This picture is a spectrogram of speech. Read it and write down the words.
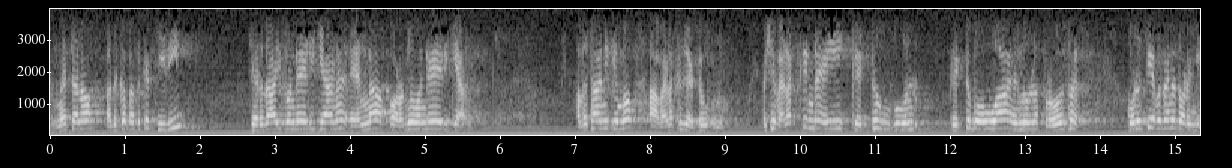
എന്നുവെച്ചാലോ പതുക്കെ പതുക്കെ തിരി ചെറുതായിക്കൊണ്ടേയിരിക്കുകയാണ് എണ്ണ കുറഞ്ഞുകൊണ്ടേയിരിക്കുകയാണ് അവസാനിക്കുമ്പോ ആ വിളക്ക് കെട്ടു. പക്ഷെ വിളക്കിന്റെ ഈ കെട്ടു കെട്ടുപോവുക എന്നുള്ള പ്രോസസ് കൊളുത്തിയപ്പോ തന്നെ തുടങ്ങി.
